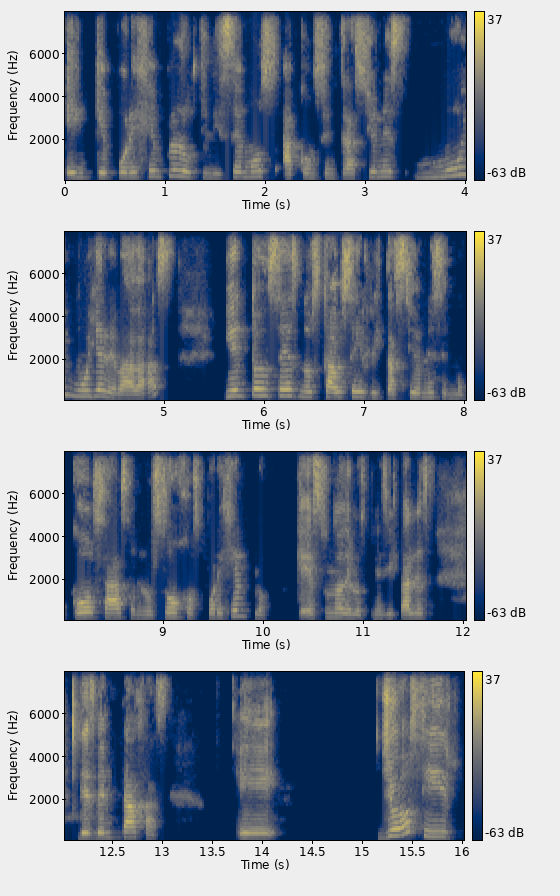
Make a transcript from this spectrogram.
en que, por ejemplo, lo utilicemos a concentraciones muy, muy elevadas y entonces nos causa irritaciones en mucosas, en los ojos, por ejemplo, que es una de las principales desventajas. Eh, yo sí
